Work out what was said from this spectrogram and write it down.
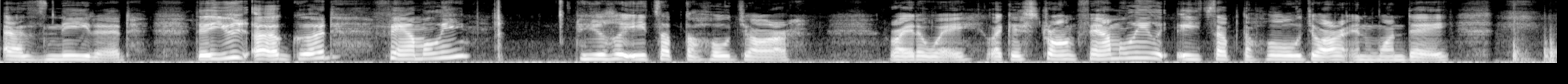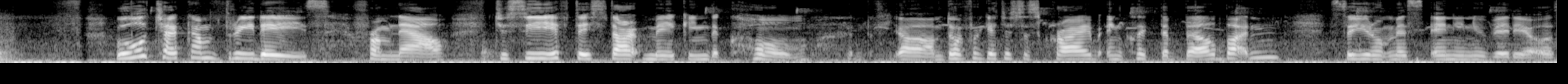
as needed. They use a good family usually eats up the whole jar right away. Like a strong family eats up the whole jar in one day. We will check them three days from now to see if they start making the comb. Um, don't forget to subscribe and click the bell button so you don't miss any new videos.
